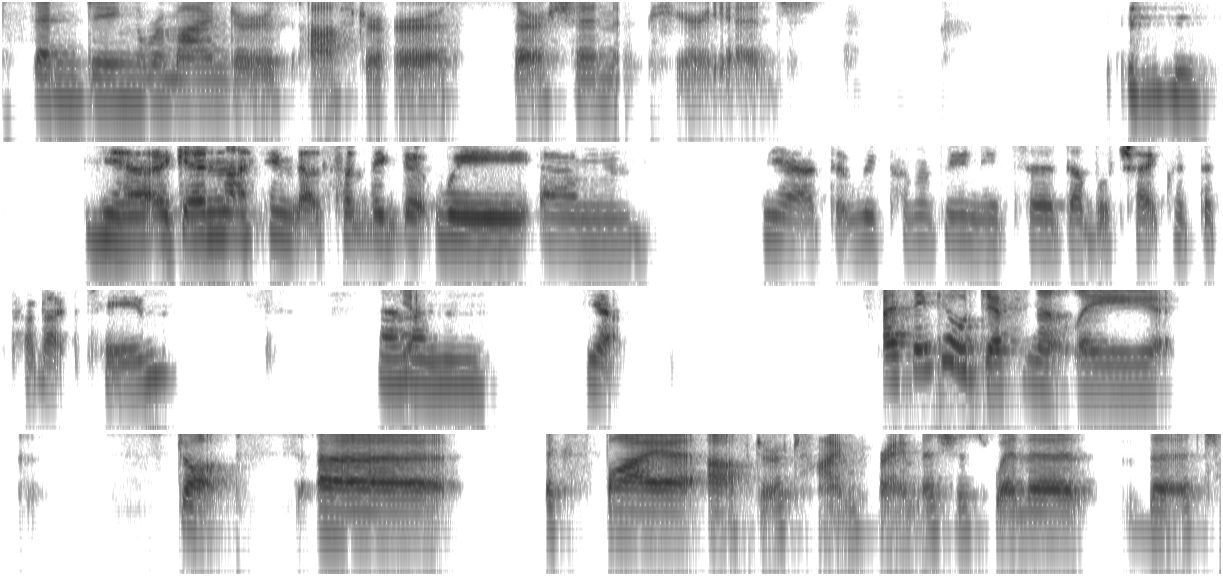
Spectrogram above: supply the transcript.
sending reminders after a certain period? Mm-hmm. Yeah, again, I think that's something that we, um, yeah, that we probably need to double check with the product team. Um, yeah. yeah. I think it'll definitely stops uh, expire after a time frame. It's just whether the t-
